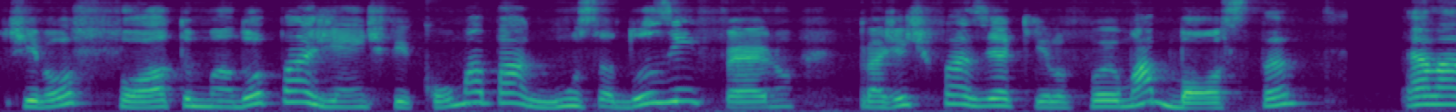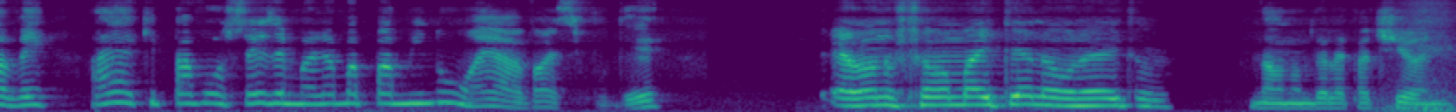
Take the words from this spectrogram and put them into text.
tirou foto, mandou pra gente. Ficou uma bagunça dos infernos pra gente fazer aquilo. Foi uma bosta. Ela vem, ah, aqui pra vocês é melhor, mas pra mim não é. Ah, vai se fuder. Ela não chama Maitê, não, né, Heitor? Não, o nome dela é Tatiane.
